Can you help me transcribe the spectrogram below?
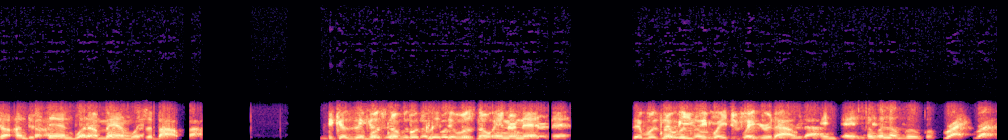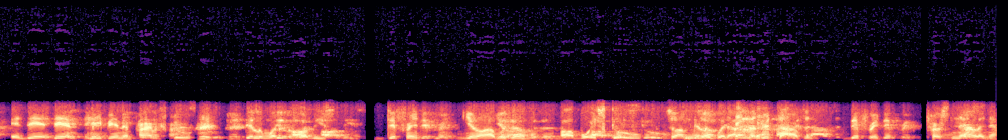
to understand what a man was about because there was no booklet, there was no internet, there was no easy way to figure it out. And and There was no Google. Right, right, and then then me being in private school, dealing with all these different, you know, I was in all boys school, so I'm dealing with a hundred thousand different personalities.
